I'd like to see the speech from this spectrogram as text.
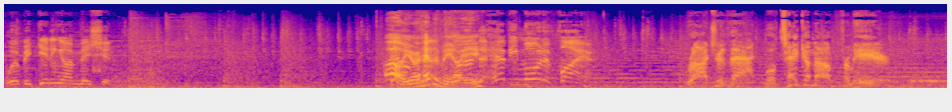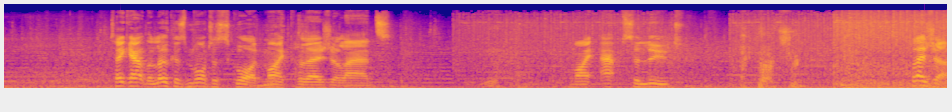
We're beginning our mission. Oh, you're ahead of me, We're you? under heavy mortar fire. Roger that. We'll take them out from here. Take out the Locust Mortar Squad. My pleasure, lads. My absolute pleasure.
